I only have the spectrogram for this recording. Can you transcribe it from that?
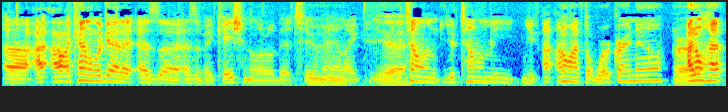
Uh, I I kind of look at it as a as a vacation a little bit too, man. Mhm. Like yeah. You're telling you're telling me you, I I don't have to work right now. I don't have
